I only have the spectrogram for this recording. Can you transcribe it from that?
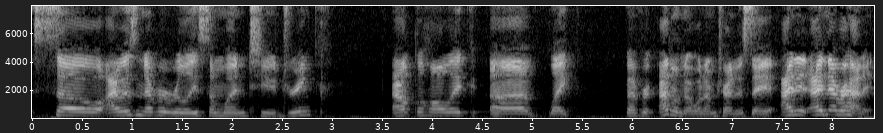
so I was never really someone to drink alcoholic uh like beverage i don't know what i'm trying to say i did, i never had it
